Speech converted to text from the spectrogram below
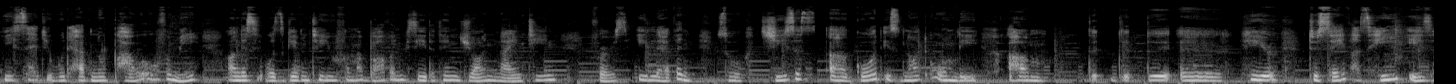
He said, You would have no power over me unless it was given to you from above. And we see that in John 19, verse 11. So Jesus, uh, God is not only um, the, the, uh, here to save us. He is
